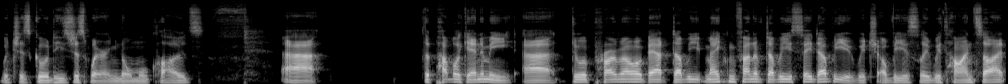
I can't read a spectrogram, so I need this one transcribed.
which is good. He's just wearing normal clothes. Uh, the Public Enemy uh, do a promo about W making fun of WCW, which obviously, with hindsight,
